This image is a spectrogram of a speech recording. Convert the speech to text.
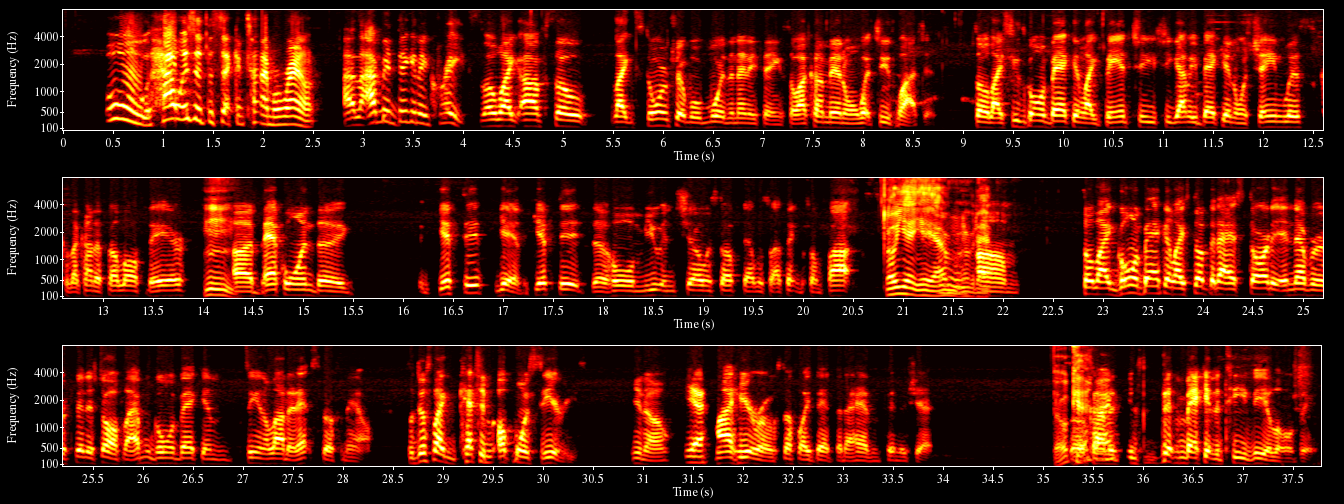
Ooh, how is it the second time around? I, I've been digging in crates. So like, uh, so like Storm Tribble more than anything. So I come in on what she's watching. So like, she's going back in like Banshee. She got me back in on Shameless because I kind of fell off there. Mm. Uh, back on the, the Gifted. Yeah, the Gifted, the whole mutant show and stuff. That was I think was on Fox. Oh yeah, yeah, I remember that. Um, so like going back and like stuff that I had started and never finished off. Like I'm going back and seeing a lot of that stuff now. So just like catching up on series, you know, Yeah. my hero stuff like that that I haven't finished yet. okay. So kind of it's dipping back into TV a little bit.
